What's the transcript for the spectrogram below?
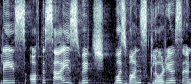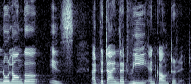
place of the size which was once glorious and no longer is at the time that we encounter it.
